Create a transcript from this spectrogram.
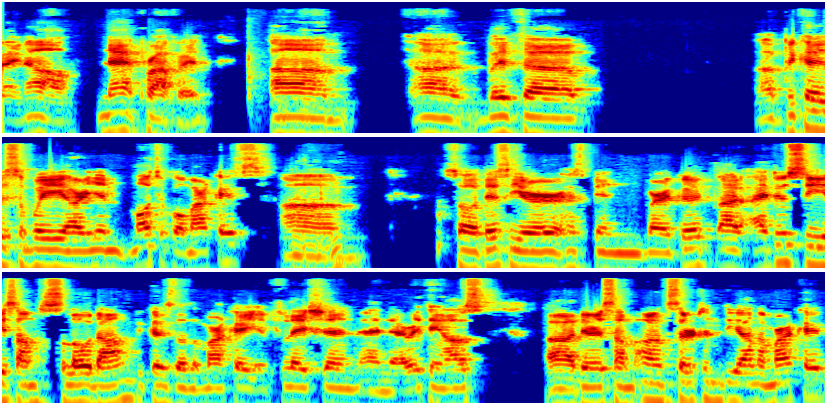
right now net profit. Um, uh, with uh, uh, because we are in multiple markets. Um, mm-hmm. So this year has been very good, but I do see some slowdown because of the market inflation and everything else. Uh, there's some uncertainty on the market.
